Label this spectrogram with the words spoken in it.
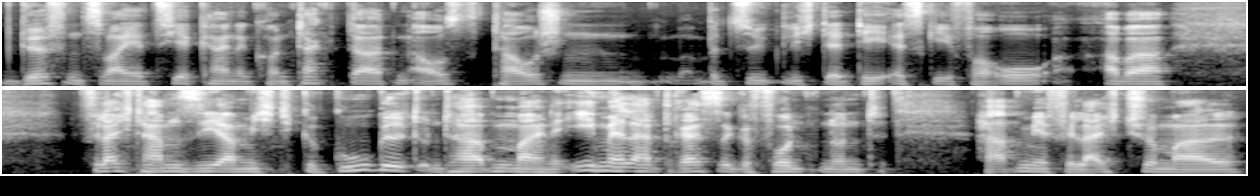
dürfen zwar jetzt hier keine Kontaktdaten austauschen bezüglich der DSGVO, aber Vielleicht haben Sie ja mich gegoogelt und haben meine E-Mail-Adresse gefunden und haben mir vielleicht schon mal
